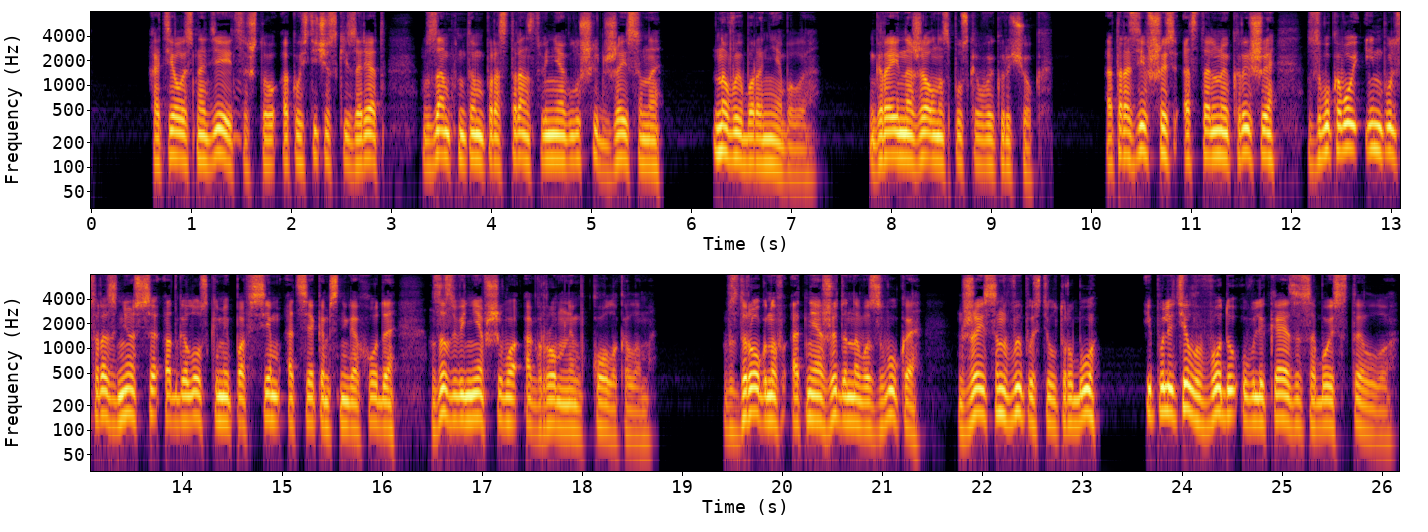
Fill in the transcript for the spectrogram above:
Хотелось надеяться, что акустический заряд в замкнутом пространстве не оглушит Джейсона, но выбора не было. Грей нажал на спусковой крючок. Отразившись от стальной крыши, звуковой импульс разнесся отголосками по всем отсекам снегохода, зазвеневшего огромным колоколом. Вздрогнув от неожиданного звука, Джейсон выпустил трубу и полетел в воду, увлекая за собой Стеллу.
